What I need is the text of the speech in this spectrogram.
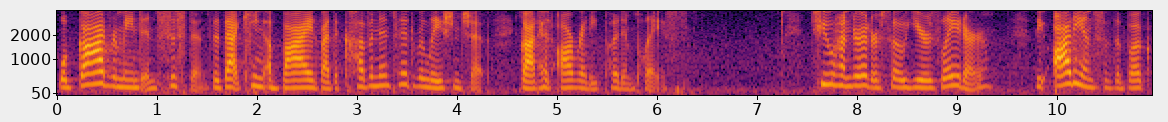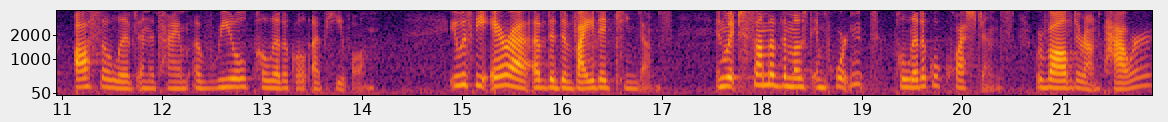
while God remained insistent that that king abide by the covenanted relationship God had already put in place. 200 or so years later, the audience of the book also lived in a time of real political upheaval. It was the era of the divided kingdoms, in which some of the most important political questions revolved around power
